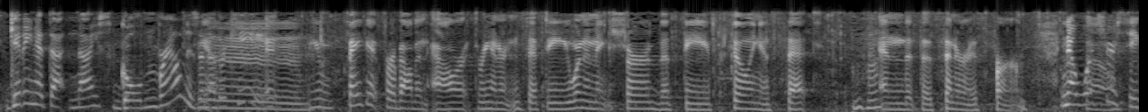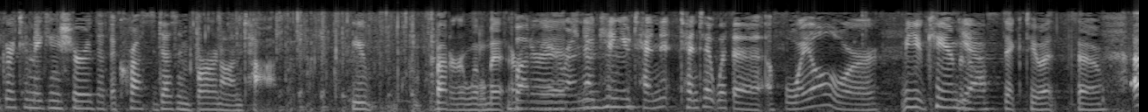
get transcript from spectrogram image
getting it that nice golden brown is another key. It, you bake it for about an hour at 350. You want to make sure that the filling is set Mm-hmm. and that the center is firm. Now, what's So- your secret to making sure that the crust doesn't burn on top? You butter a little bit. around Butter the it edge. around. Now, can you tent it, tent it with a, a foil or? You can, but Yeah. it'll stick to it. So Um, so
